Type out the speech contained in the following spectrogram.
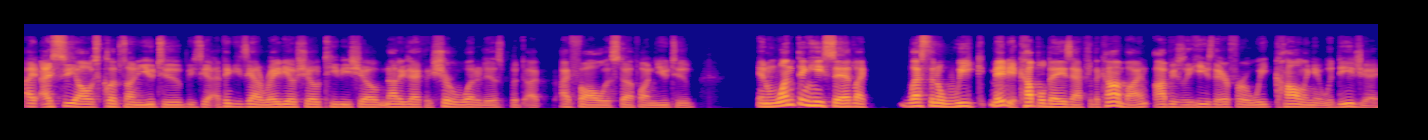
I, I, see all his clips on YouTube. He's got, I think he's got a radio show, TV show. Not exactly sure what it is, but I, I follow his stuff on YouTube. And one thing he said, like less than a week, maybe a couple days after the combine, obviously he's there for a week calling it with DJ,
